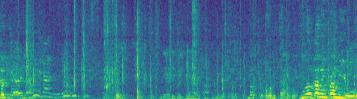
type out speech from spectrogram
Look, eh. coming from you.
